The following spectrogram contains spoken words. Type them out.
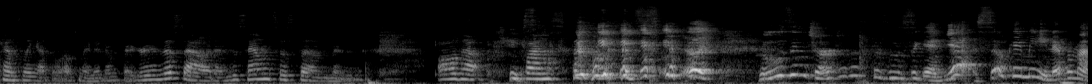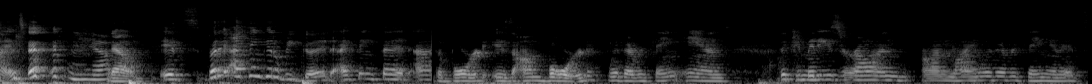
canceling at the last minute and figuring this out and the sound system and all that fun stuff. who's in charge of this business again? Yes. Okay, me. Never mind. yep. no, it's. But I think it'll be good. I think that uh, the board is on board with everything, and the committees are on online with everything, and it's.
